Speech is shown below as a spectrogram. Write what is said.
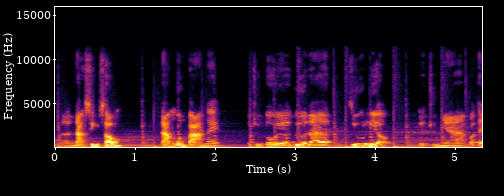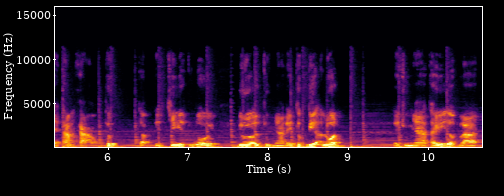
uh, đang sinh sống đang muốn bán đấy chúng tôi ờ, đưa ra dữ liệu để chủ nhà có thể tham khảo thực thậm chí chúng tôi đưa chủ nhà đến thực địa luôn. Để chủ nhà thấy được là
